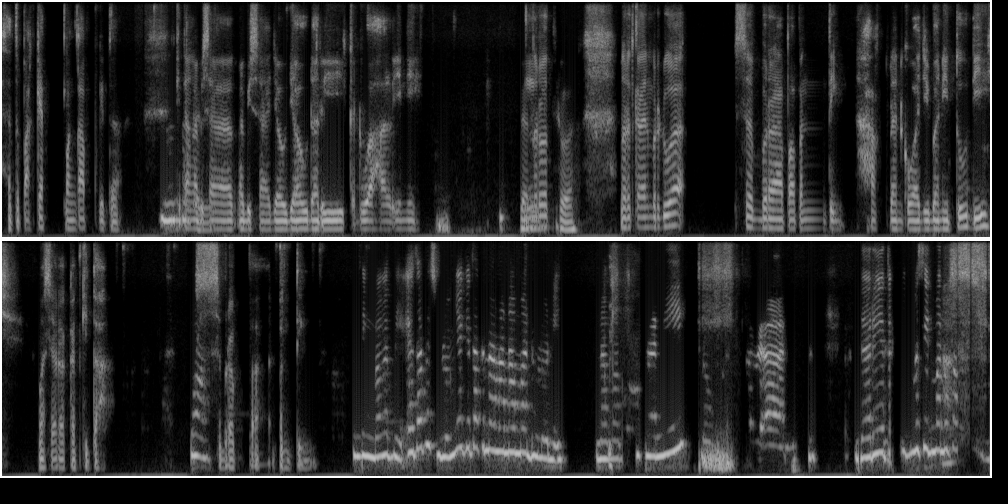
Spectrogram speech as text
satu paket lengkap gitu. Kita nggak bisa nggak bisa jauh-jauh dari kedua hal ini. Dan Menurut- itulah. Menurut kalian berdua seberapa penting hak dan kewajiban itu di masyarakat kita? Wah, Seberapa penting? penting banget nih. Eh, tapi sebelumnya kita kenalan nama dulu nih. Nama aku Rani, nomor KWAN. Dari teknik mesin manufaktur.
